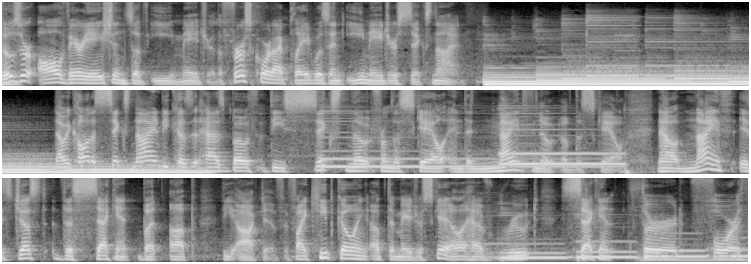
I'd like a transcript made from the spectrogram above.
Those are all variations of E major. The first chord I played was an E major 6-9. Now we call it a 6-9 because it has both the sixth note from the scale and the ninth note of the scale. Now ninth is just the second but up the octave. If I keep going up the major scale, I have root, second, third, fourth,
